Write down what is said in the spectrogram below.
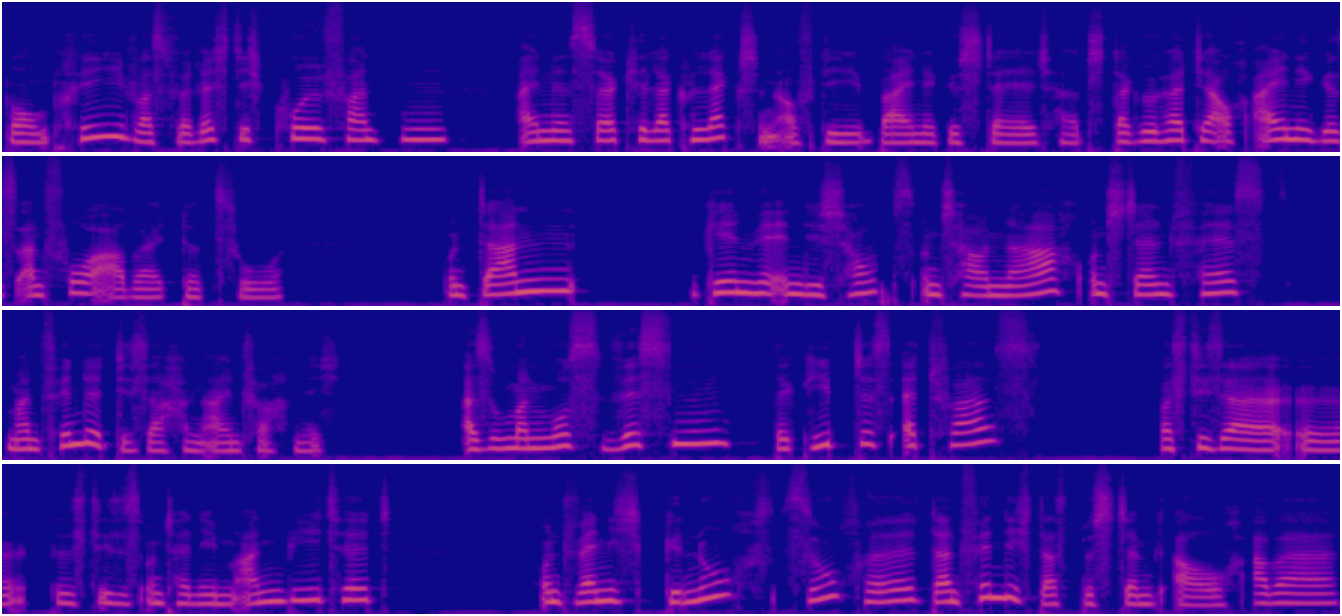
Bon Prix, was wir richtig cool fanden, eine Circular Collection auf die Beine gestellt hat. Da gehört ja auch einiges an Vorarbeit dazu. Und dann gehen wir in die Shops und schauen nach und stellen fest, man findet die Sachen einfach nicht. Also man muss wissen, da gibt es etwas, was dieser, äh, das dieses Unternehmen anbietet. Und wenn ich genug suche, dann finde ich das bestimmt auch. Aber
